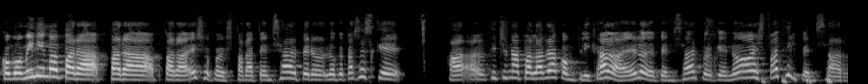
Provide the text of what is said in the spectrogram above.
como mínimo para, para, para eso, pues para pensar, pero lo que pasa es que Has dicho una palabra complicada, ¿eh? lo de pensar, porque no es fácil pensar.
